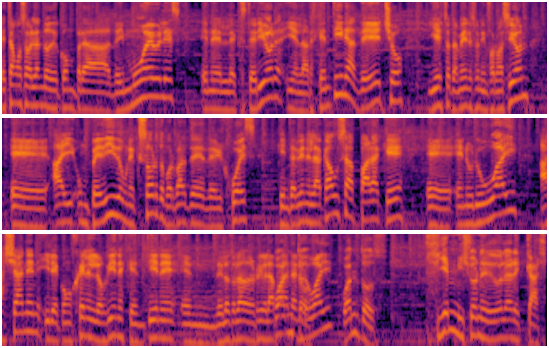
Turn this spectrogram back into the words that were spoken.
Estamos hablando de compra de inmuebles en el exterior y en la Argentina. De hecho, y esto también es una información, eh, hay un pedido, un exhorto por parte del juez que interviene en la causa para que eh, en Uruguay allanen y le congelen los bienes que tiene en, del otro lado del río de la Plata, en Uruguay. ¿Cuántos? 100 millones de dólares cash,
